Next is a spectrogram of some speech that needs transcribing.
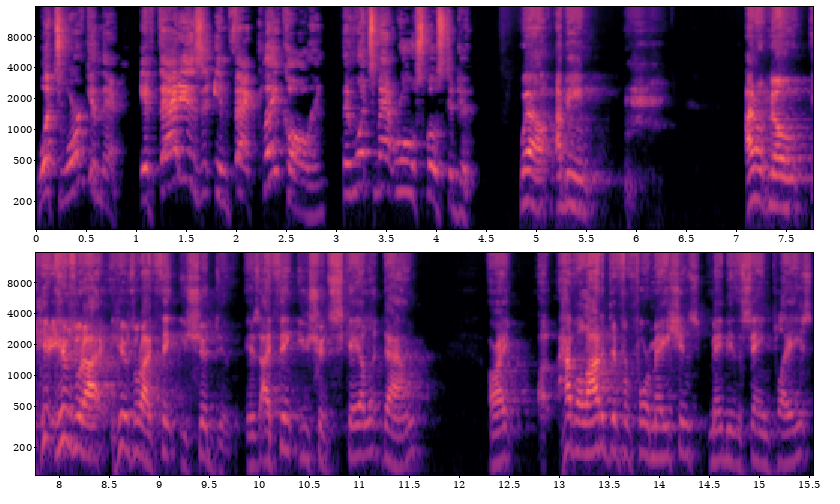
what's working there. If that is, in fact, play calling, then what's Matt Rhule supposed to do? Well, I mean, I don't know. Here, here's what I here's what I think you should do is I think you should scale it down. All right, uh, have a lot of different formations, maybe the same plays.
